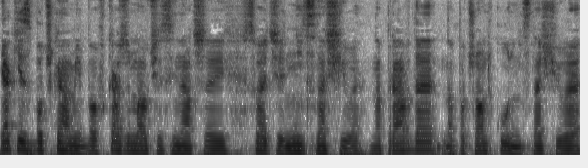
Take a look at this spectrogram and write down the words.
Jak jest z boczkami, bo w każdym aucie jest inaczej. Słuchajcie, nic na siłę. Naprawdę na początku nic na siłę.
